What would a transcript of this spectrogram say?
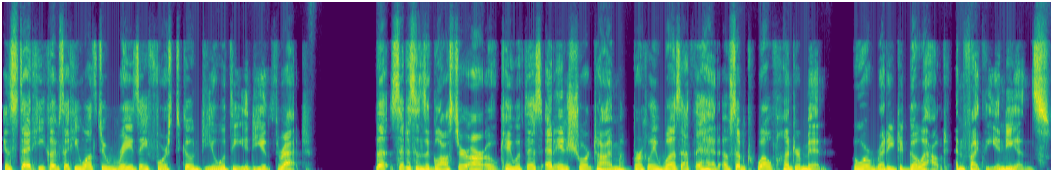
Instead, he claims that he wants to raise a force to go deal with the Indian threat. The citizens of Gloucester are okay with this, and in short time, Berkeley was at the head of some 1,200 men who were ready to go out and fight the Indians.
